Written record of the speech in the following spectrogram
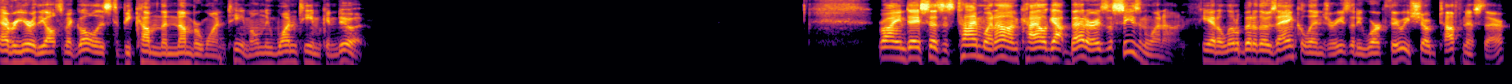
Every year the ultimate goal is to become the number 1 team. Only one team can do it. Ryan Day says as time went on, Kyle got better as the season went on. He had a little bit of those ankle injuries that he worked through. He showed toughness there.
